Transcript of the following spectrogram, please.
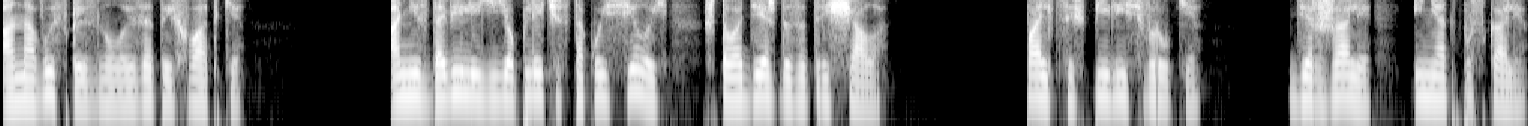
Она выскользнула из этой хватки. Они сдавили ее плечи с такой силой, что одежда затрещала. Пальцы впились в руки, держали и не отпускали.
